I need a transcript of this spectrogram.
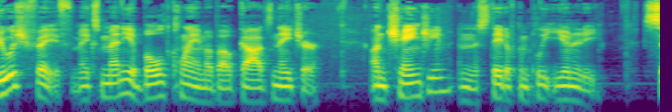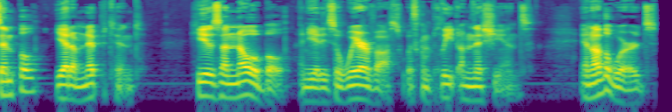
Jewish faith makes many a bold claim about God's nature, unchanging and in a state of complete unity, simple yet omnipotent. He is unknowable, and yet he's aware of us with complete omniscience. In other words,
